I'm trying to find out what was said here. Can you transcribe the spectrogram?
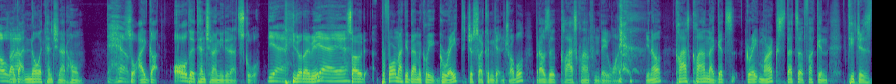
Oh, so I got no attention at home. Damn. So I got all the attention I needed at school. Yeah. You know what I mean? Yeah, yeah. So I would perform academically great just so I couldn't get in trouble, but I was a class clown from day one. you know? Class clown that gets great marks, that's a fucking teacher's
